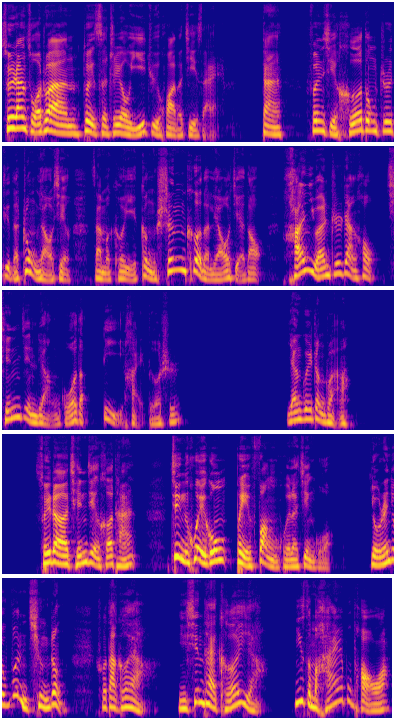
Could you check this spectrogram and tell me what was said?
虽然《左传》对此只有一句话的记载，但分析河东之地的重要性，咱们可以更深刻的了解到。韩元之战后，秦晋两国的利害得失。言归正传啊，随着秦晋和谈，晋惠公被放回了晋国。有人就问庆政说：“大哥呀，你心态可以啊，你怎么还不跑啊？”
